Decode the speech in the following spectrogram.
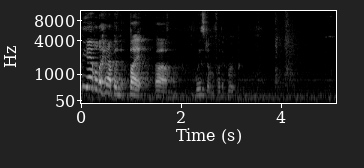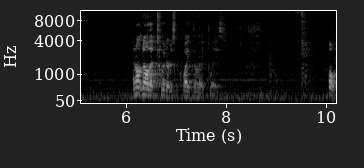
be able to happen, but um, wisdom for the group. I don't know that Twitter is quite the right place. Oh,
